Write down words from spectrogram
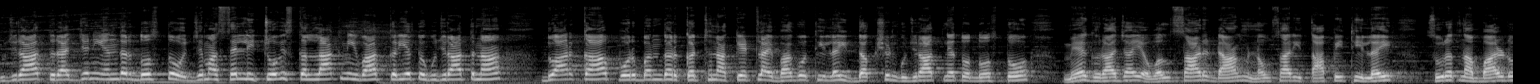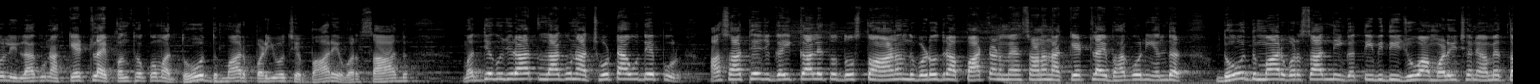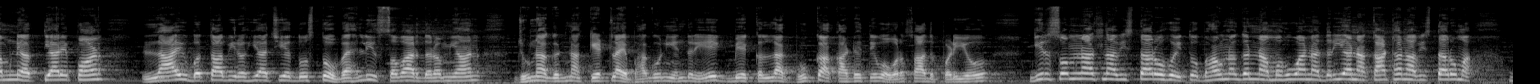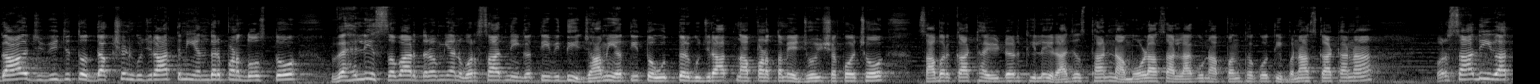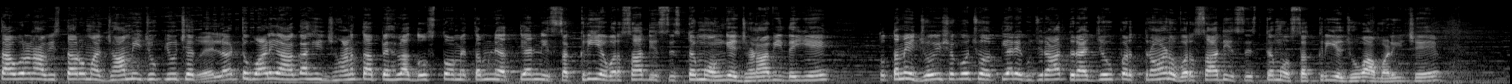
ગુજરાત રાજ્યની અંદર દોસ્તો, જેમાં છેલ્લી ચોવીસ કલાકની વાત કરીએ તો ગુજરાતના દ્વારકા, પોરબંદર કચ્છના કેટલાય ભાગોથી લઈ દક્ષિણ ગુજરાતને તો દોસ્તો મેઘરાજાએ વલસાડ, ડાંગ, નવસારી તાપીથી લઈ સુરતના બારડોલી લાગુના કેટલાય પંથકોમાં ધોધમાર પડ્યો છે ભારે વરસાદ. મધ્ય ગુજરાત લાગુના છોટા ઉદેપુર આ સાથે જ ગઈકાલે તો દોસ્તો આણંદ, વડોદરા, પાટણ, મહેસાણાના કેટલાય ભાગોની અંદર ધોધમાર વરસાદની ગતિવિધિ જોવા મળી છે અને અમે તમને અત્યારે પણ લાઈવ બતાવી રહ્યા છીએ દોસ્તો, વહેલી સવાર દરમિયાન જૂનાગઢના કેટલાય ભાગોની અંદર એક બે કલાક ભૂકા કાઢે તેવો વરસાદ પડ્યો. ગીર સોમનાથના વિસ્તારો હોય તો ભાવનગરના મહુવાના દરિયાના કાંઠાના વિસ્તારોમાં ગાજ વીજ તો દક્ષિણ ગુજરાતની અંદર પણ દોસ્તો, વહેલી સવાર દરમિયાન વરસાદની ગતિવિધિ જામી હતી તો ઉત્તર ગુજરાતના પણ તમે જોઈ શકો છો. સાબરકાંઠા ઈડરથી લઈ રાજસ્થાનના મોડાસા લાગુના પંથકોથી બનાસકાંઠાના વરસાદી વાતાવરણ આ વિસ્તારોમાં જામી ચૂક્યું છે. એલર્ટ વાળી આગાહી જાણતા પહેલા દોસ્તો, અમે તમને અત્યારની સક્રિય વરસાદી સિસ્ટમો અંગે જણાવી દઈએ. તો તમે જોઈ શકો છો, અત્યારે ગુજરાત રાજ્ય ઉપર ત્રણ વરસાદી સિસ્ટમો સક્રિય જોવા મળી છે.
